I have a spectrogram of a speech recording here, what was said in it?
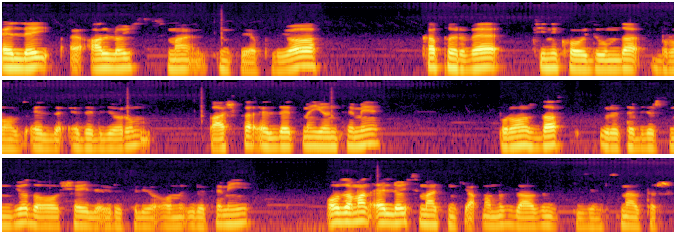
E, alloy smelting yapılıyor. Copper ve tini koyduğumda bronz elde edebiliyorum. Başka elde etme yöntemi bronz dust üretebilirsin diyor da o şeyle üretiliyor. Onu üretemeyiz. O zaman alloy smelting yapmamız lazım bizim smelter.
